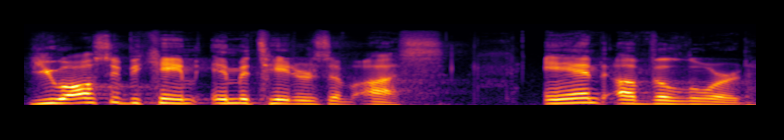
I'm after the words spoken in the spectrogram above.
You also became imitators of us and of the Lord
